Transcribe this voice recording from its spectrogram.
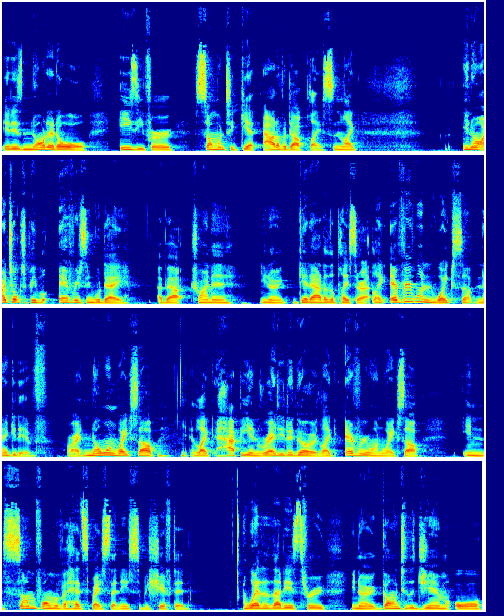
It is not at all easy for someone to get out of a dark place. And like, you know, I talk to people every single day about trying to, you know, get out of the place they're at. Like everyone wakes up negative right? No one wakes up like happy and ready to go. Like everyone wakes up in some form of a headspace that needs to be shifted. Whether that is through, you know, going to the gym or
